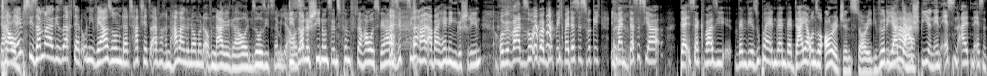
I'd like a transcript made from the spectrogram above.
da hat selbst die Sandra gesagt, das Universum, das hat jetzt einfach einen Hammer genommen und auf den Nagel gehauen. So sieht's nämlich Die aus. Sonne schien uns ins fünfte Haus. Wir haben 70 Mal aber Henning geschrien und wir waren so überglücklich, weil das ist wirklich, ich meine, das ist ja, da ist ja quasi, wenn wir Superhelden werden, wäre da ja unsere Origin Story. Die würde ja, Ja. da spielen, in Essen, alten Essen.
